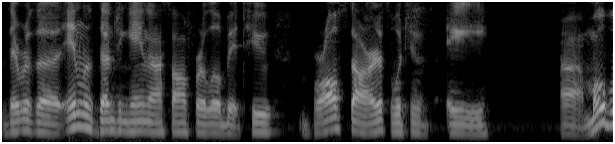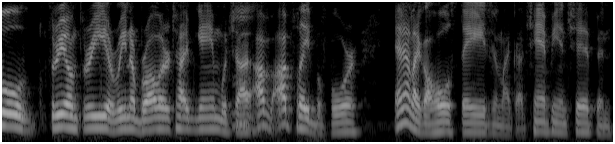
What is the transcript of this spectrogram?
there was a endless dungeon game that I saw for a little bit too. Brawl Stars, which is a uh, mobile three on three arena brawler type game, which I, Mm. I've, I've played before. It had like a whole stage and like a championship, and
